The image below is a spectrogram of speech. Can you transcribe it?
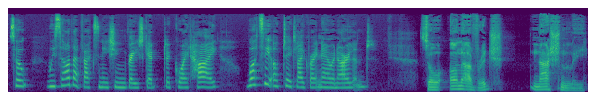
So we saw that vaccination rate get quite high. What's the uptake like right now in Ireland? So, on average, nationally,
